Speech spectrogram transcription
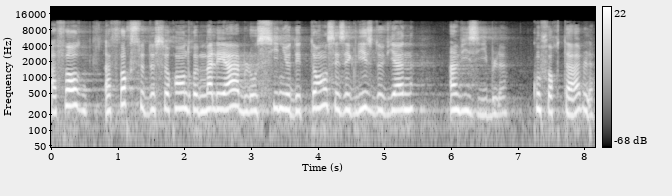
À, force de se rendre malléables aux signes des temps, ces églises deviennent invisibles, confortables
